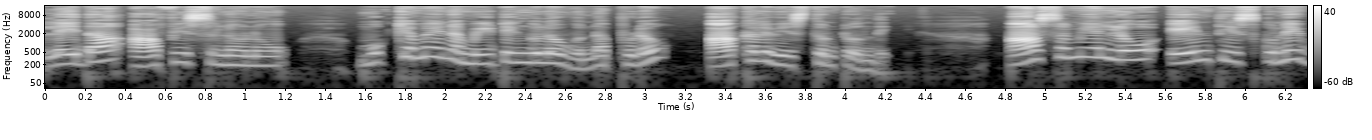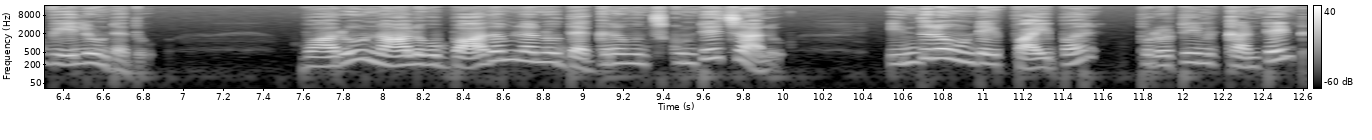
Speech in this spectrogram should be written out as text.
లేదా ఆఫీసులోనో ముఖ్యమైన మీటింగులో ఉన్నప్పుడో ఆకలి వేస్తుంటుంది. ఆ సమయంలో ఏం తీసుకునే వీలుండదు. వారు నాలుగు బాదంలను దగ్గర ఉంచుకుంటే చాలు. ఇందులో ఉండే ఫైబర్, ప్రోటీన్ కంటెంట్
